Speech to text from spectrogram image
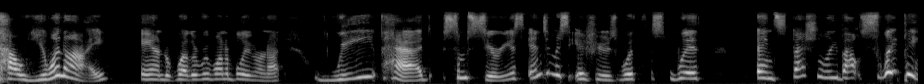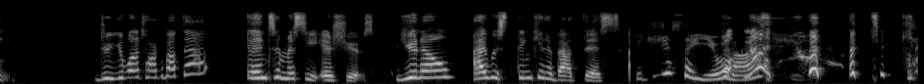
How you and I, and whether we want to believe it or not, we've had some serious intimacy issues with with, and especially about sleeping. Do you want to talk about that? Intimacy issues. You know, I was thinking about this. Did you just say you Well, and I? not you and I together.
